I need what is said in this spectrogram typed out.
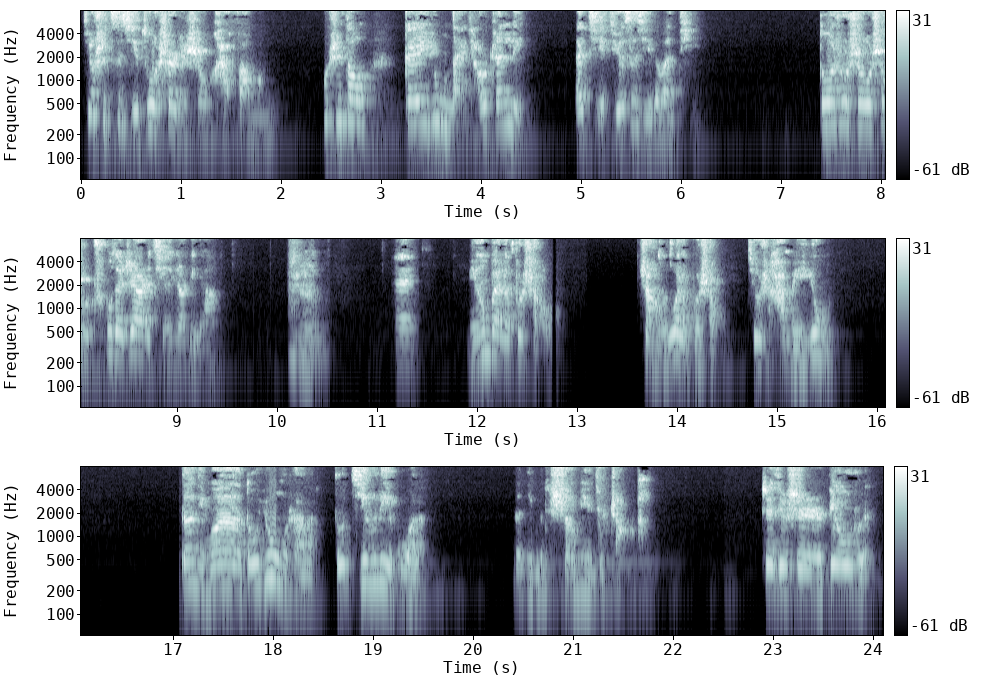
就是自己做事的时候还发懵，不知道该用哪条真理来解决自己的问题。多数时候是不是处在这样的情景里啊？嗯。哎，明白了不少，掌握了不少，就是还没用。等你们都用上了，都经历过了，那你们的生命就长了。这就是标准，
